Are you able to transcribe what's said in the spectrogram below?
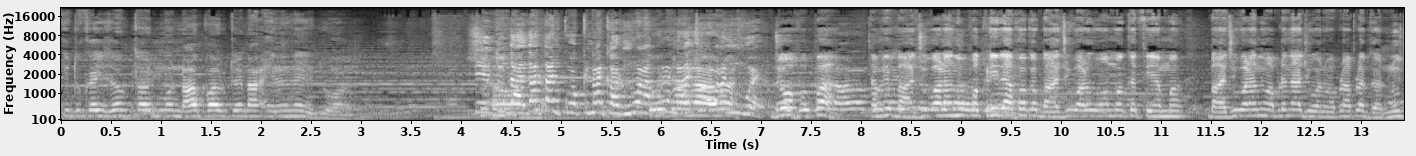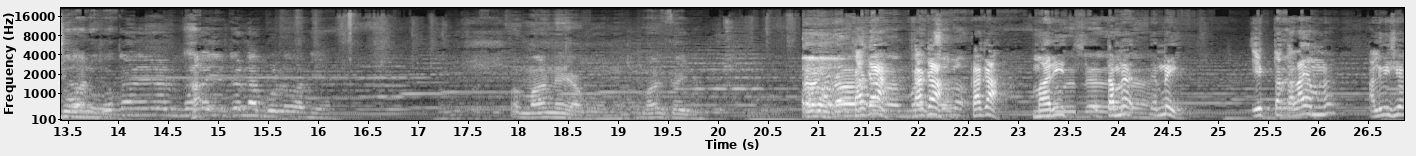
કીધું કઈ સપ્તાહમાં ના પાડતો ના એને નહીં જોવાનું. તે દાદા તને કોકના ઘરનું આપણે ના જોવાનું હોય. જો પપ્પા તમે બાજુવાળાનું પકડી રાખો કે બાજુવાળું આમ કે તેમ. બાજુવાળાનું આપણે ના જોવાનું આપણે આપણા ઘરનું જોવાનું. મારે નહીં આવવાનું મારે કઈ કાકા કાકા કાકા મારી તમને એમ નહીં એક તક અલાય અમને આલવી છે.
